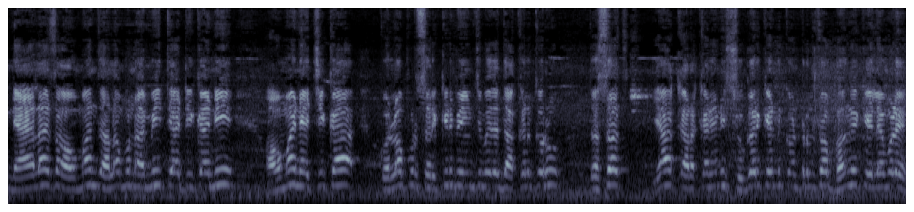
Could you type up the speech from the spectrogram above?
न्यायालयाचा अवमान झाला म्हणून आम्ही त्या ठिकाणी अवमान याचिका कोल्हापूर सर्किट बेंचमध्ये दाखल करू. तसंच या कारखान्याने शुगर केन कंट्रोलचा भंग केल्यामुळे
